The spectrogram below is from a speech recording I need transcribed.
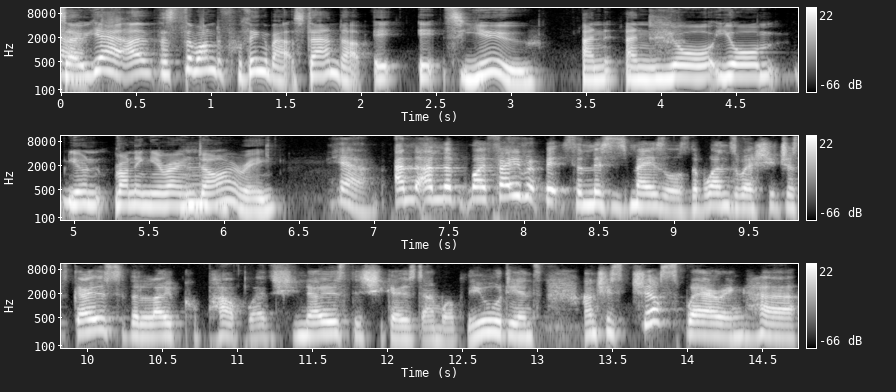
So Yeah. yeah, that's the wonderful thing about stand up. It, it's you, and and you're you're you're running your own diary. Yeah, and and the, my favourite bits of Mrs. Maisel's the ones where she just goes to the local pub where she knows that she goes down well with the audience, and she's just wearing her,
